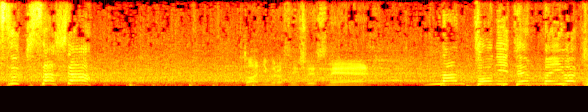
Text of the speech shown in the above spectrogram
突き刺した。谷村選手ですね。なんと2点目いわき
